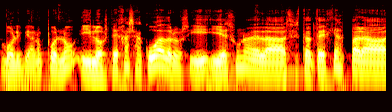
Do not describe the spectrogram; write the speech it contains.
bolivianos pues no, y los dejas a cuadros, y, y es una de las estrategias para,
